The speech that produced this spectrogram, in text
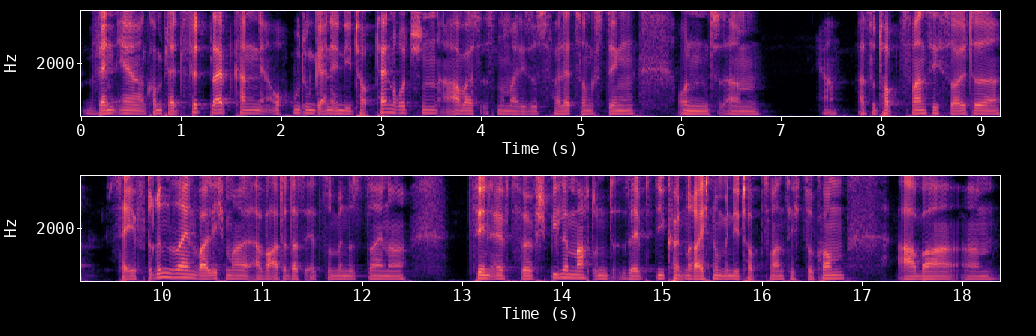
Wenn er komplett fit bleibt, kann er auch gut und gerne in die Top 10 rutschen, aber es ist nun mal dieses Verletzungsding. Und ähm, ja, also Top 20 sollte safe drin sein, weil ich mal erwarte, dass er zumindest seine 10, 11, 12 Spiele macht und selbst die könnten reichen, um in die Top 20 zu kommen. Aber ähm,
